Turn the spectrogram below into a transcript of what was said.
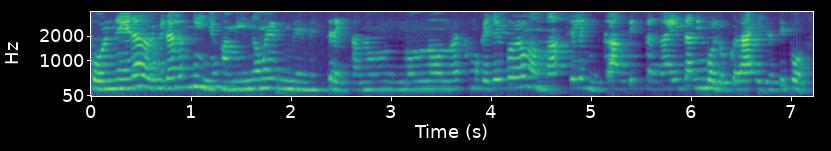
poner a dormir a los niños a mí no me, me, estresa, no, no, no, no, es como que yo veo mamás que les encanta y están ahí tan involucradas y yo tipo,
